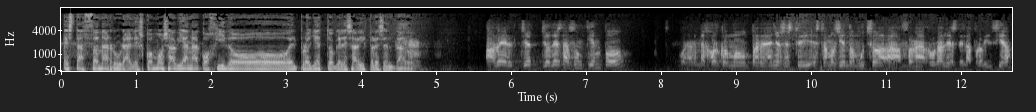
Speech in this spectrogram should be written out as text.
estas zonas rurales? ¿Cómo os habían acogido el proyecto que les habéis presentado? A ver, yo, yo desde hace un tiempo, bueno, a lo mejor como un par de años estoy, estamos yendo mucho a zonas rurales de la provincia,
